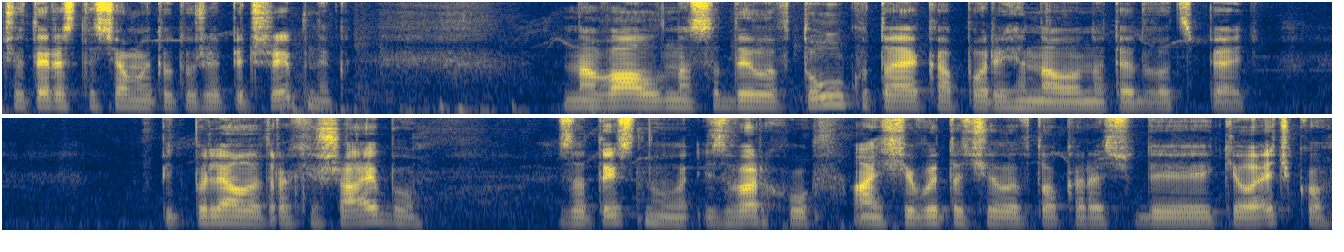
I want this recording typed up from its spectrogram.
407 тут уже підшипник. На вал насадили втулку, та яка по оригіналу на Т-25. Підпиляли трохи шайбу, затиснули і зверху. А, ще виточили в токаря сюди кілечко,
